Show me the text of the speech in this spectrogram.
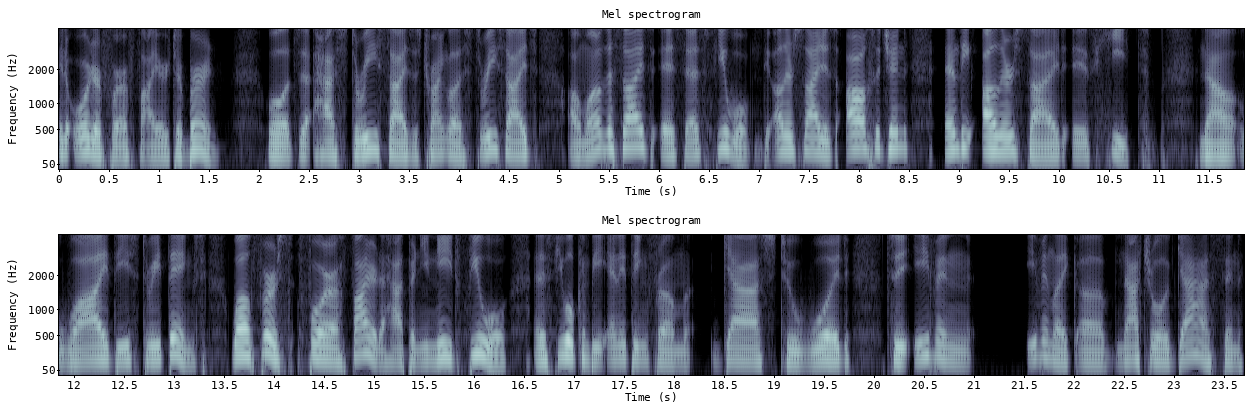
in order for a fire to burn. Well, it has three sides. This triangle has three sides. On one of the sides, it says fuel. The other side is oxygen, and the other side is heat. Now, why these three things? Well, first, for a fire to happen, you need fuel. And this fuel can be anything from gas to wood to even even like uh, natural gas and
